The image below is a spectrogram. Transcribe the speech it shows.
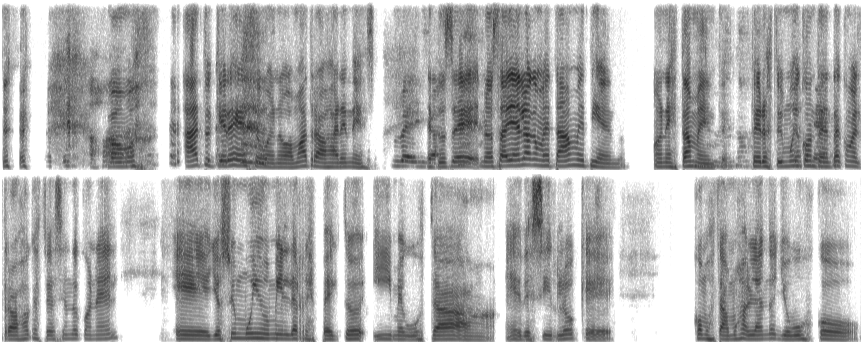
vamos, ah, tú quieres eso, bueno, vamos a trabajar en eso. Entonces, no sabía en lo que me estaba metiendo, honestamente, pero estoy muy contenta con el trabajo que estoy haciendo con él. Eh, yo soy muy humilde al respecto y me gusta eh, decirlo que, como estamos hablando, yo busco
